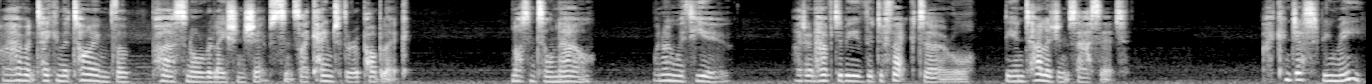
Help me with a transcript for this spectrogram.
I haven't taken the time for personal relationships since I came to the Republic. Not until now. When I'm with you, I don't have to be the defector or the intelligence asset. I can just be me.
